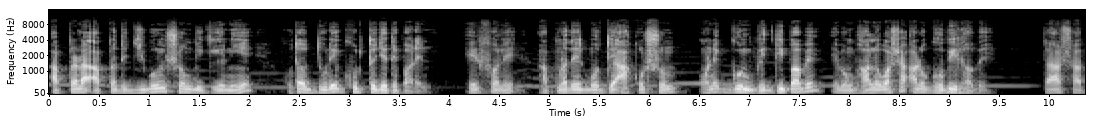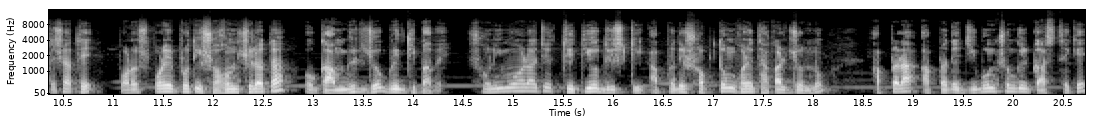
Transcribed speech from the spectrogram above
আপনারা আপনাদের জীবনসঙ্গীকে নিয়ে কোথাও দূরে ঘুরতে যেতে পারেন। এর ফলে আপনাদের মধ্যে আকর্ষণ অনেক গুণ বৃদ্ধি পাবে এবং ভালোবাসা আরও গভীর হবে। তার সাথে সাথে পরস্পরের প্রতি সহনশীলতা ও গাম্ভীর্য বৃদ্ধি পাবে। শনি মহারাজের তৃতীয় দৃষ্টি আপনাদের সপ্তম ঘরে থাকার জন্য আপনারা আপনাদের জীবনসঙ্গীর কাছ থেকে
